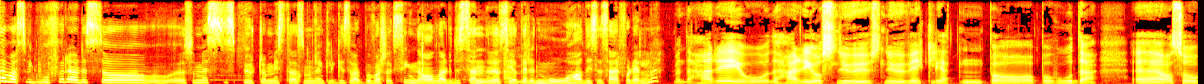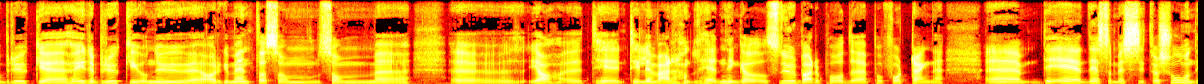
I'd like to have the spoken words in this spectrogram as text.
da, Vassvik. Hvorfor er det så, som jeg spurte om i stad, som du egentlig ikke svarte på, hva slags signal er det du sender ved å si at dere må ha disse særfordelene? Men det her er jo, her er jo snu, snu, virkeligheten på, på hodet. Eh, altså bruke, Høyre bruker jo nå eh, argumenter som, som eh, eh, ja, til, til enhver anledning og snur bare på det på fortegnet. Eh, det, er, det som er situasjonen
